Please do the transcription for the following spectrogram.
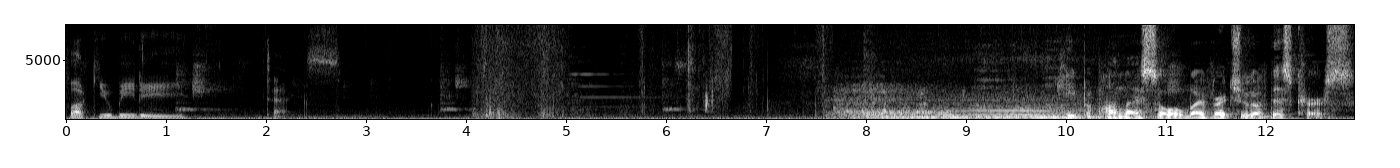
Fuck you, BD. Heap upon thy soul by virtue of this curse.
